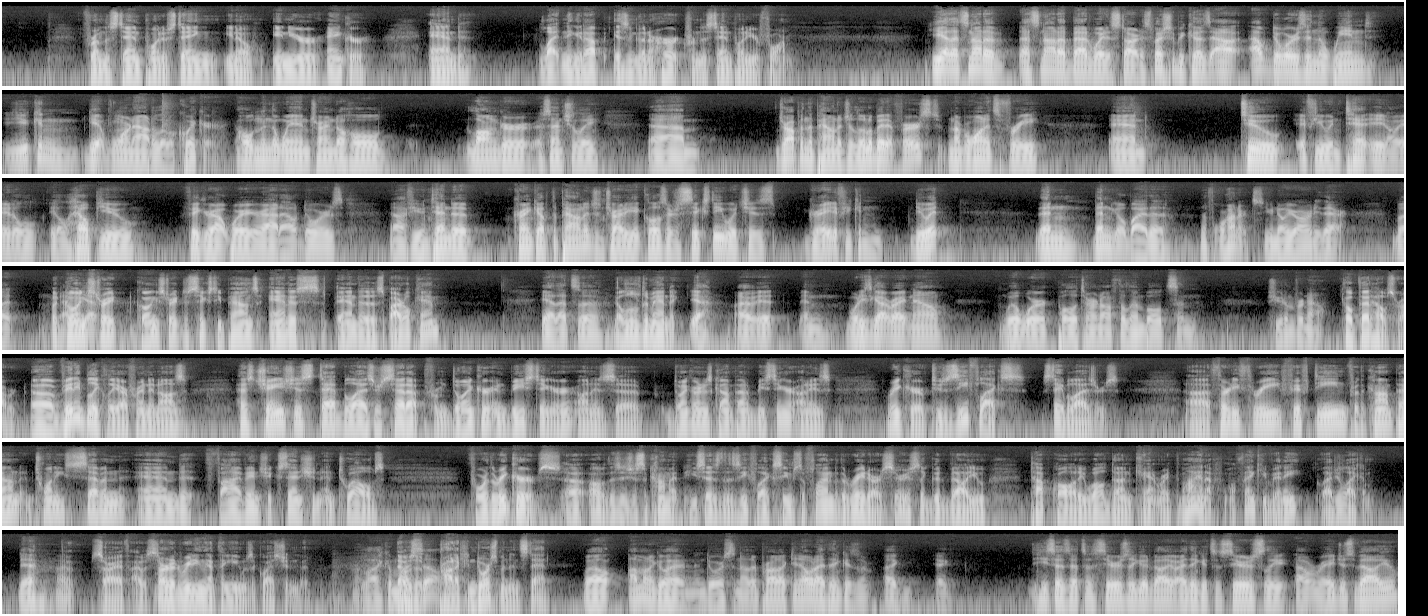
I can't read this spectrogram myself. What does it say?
from the standpoint of staying, you know, in your anchor and lightening it up isn't going to hurt from the standpoint of your form. Yeah, that's not a that's not a bad way to start, especially because out, outdoors in the wind, you can get worn out a little quicker. Holding in the wind, trying to hold longer, essentially, um, dropping the poundage a little bit at first. Number one, it's free, and two, if you intend, you know, it'll it'll help you figure out where you're at outdoors. Uh, if you intend to crank up the poundage and try to get closer to 60, which is great if you can do it, then then go buy the the 400s. You know you're already there. But But uh, going yeah, straight going straight to 60 pounds and a and a spiral cam, yeah, that's a a little demanding. yeah. I, it and what he's got right now will work. Pull a turn off the limb bolts and shoot him for now. Hope that helps, Robert. Uh, Vinny Bleakley, our friend in Oz, has changed his stabilizer setup from Doinker and Bee Stinger on his uh, Doinker on his compound and Bee Stinger on his recurve to Z Flex stabilizers. Uh, 33, 15 for the compound, 27 and 5 inch extension, and 12s for the recurves. Uh, oh, this is just a comment. He says the Z Flex seems to fly under the radar. Seriously good value, top quality, well done. Can't rate them high enough. Well, thank you, Vinny. Glad you like them. Yeah, I, Sorry, I, th- I started reading that thinking it was a question, but I like him that was myself. a product endorsement instead. Well, I'm going to go ahead and endorse another product. You know what I think is a, a, a he says that's a seriously good value. I think it's a seriously outrageous value.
